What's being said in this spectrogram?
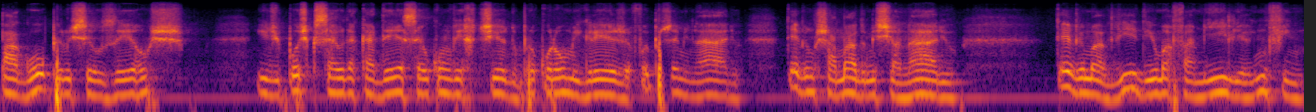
pagou pelos seus erros, e depois que saiu da cadeia, saiu convertido, procurou uma igreja, foi para o seminário, teve um chamado missionário, teve uma vida e uma família, enfim,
